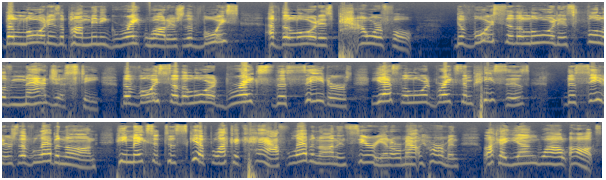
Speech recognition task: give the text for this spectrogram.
The Lord is upon many great waters. The voice of the Lord is powerful. The voice of the Lord is full of majesty. The voice of the Lord breaks the cedars. Yes, the Lord breaks in pieces the cedars of Lebanon. He makes it to skip like a calf, Lebanon and Sirion or Mount Hermon like a young wild ox.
